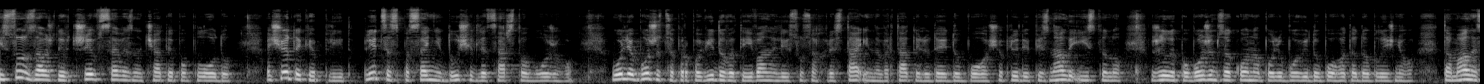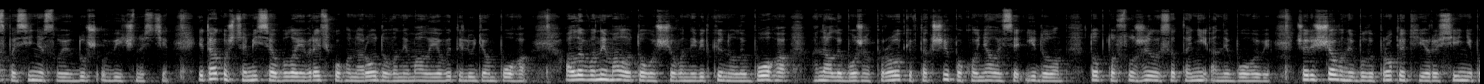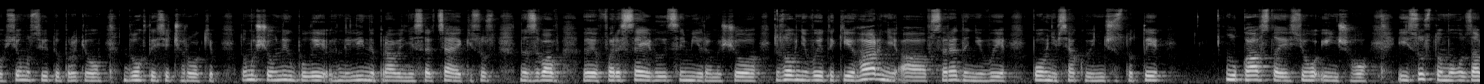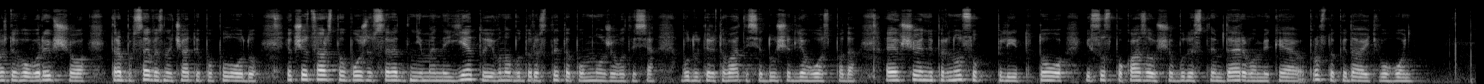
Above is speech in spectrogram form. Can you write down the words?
Ісус завжди вчив все визначати по плоду. А що таке плід? Плід це спасенні душі для Царства Божого. Воля Божа це проповідувати Євангеліє Ісуса Христа і навертати людей до Бога, щоб люди пізнали істину, жили по Божим законам, по любові до Бога та до ближнього, та мали спасіння своїх душ у вічності. І також ця місія була єврейського народу, вони мали явити людям Бога. Але вони мало того, що вони відкинули Бога, гнали Божих пророків, так ще й поклонялися ідолам, тобто служили сатані, а не Богові, через що вони були прокляті і розсіяні по всьому світу протягом двох тисяч років, тому що у них були гнилі неправильні серця, як Ісус називав е, фарисеїв лицемірами, що зовні ви такі гарні, а всередині ви повні всякої нечистоти. Лукавства і всього іншого. Ісус тому завжди говорив, що треба все визначати по плоду. Якщо царство Боже всередині мене є, то і воно буде рости та помножуватися, будуть рятуватися душі для Господа. А якщо я не приносу плід, то Ісус показував, що буде з тим деревом, яке просто кидають вогонь.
